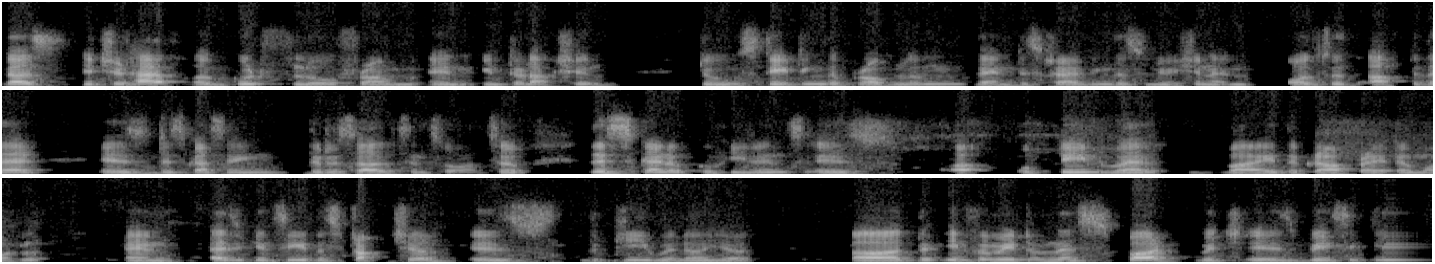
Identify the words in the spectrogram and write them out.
does it should have a good flow from an introduction to stating the problem, then describing the solution, and also after that is discussing the results and so on. So this kind of coherence is uh, obtained well by the graph writer model. And as you can see, the structure is the key winner here. Uh, the informativeness part, which is basically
